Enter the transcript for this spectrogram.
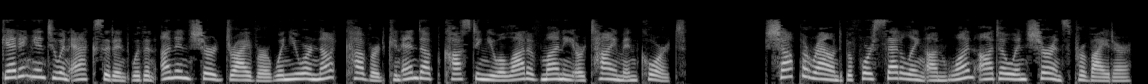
Getting into an accident with an uninsured driver when you are not covered can end up costing you a lot of money or time in court. Shop around before settling on one auto insurance provider.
